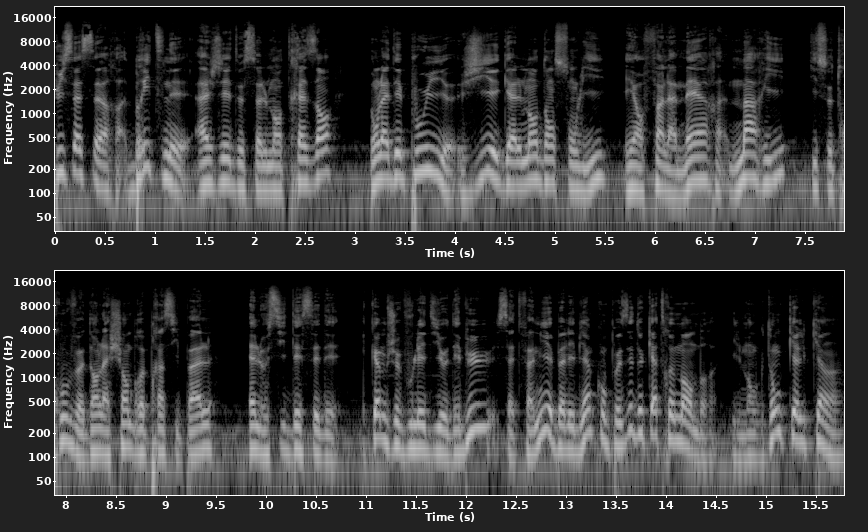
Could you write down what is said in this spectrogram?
Puis sa sœur, Britney, âgée de seulement 13 ans, dont la dépouille gît également dans son lit, et enfin la mère, Marie, qui se trouve dans la chambre principale, elle aussi décédée. Comme je vous l'ai dit au début, cette famille est bel et bien composée de quatre membres. Il manque donc quelqu'un,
